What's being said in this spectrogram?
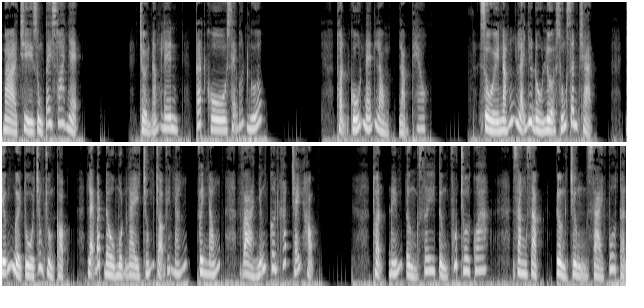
mà chỉ dùng tay xoa nhẹ. Trời nắng lên, cát khô sẽ bớt ngứa. Thuận cố nén lòng làm theo. Rồi nắng lại như đổ lửa xuống sân trại. Những người tù trong chuồng cọp lại bắt đầu một ngày chống chọi với nắng, với nóng và những cơn khát cháy họng. Thuận đếm từng giây từng phút trôi qua, răng giặc, tưởng chừng dài vô tận.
